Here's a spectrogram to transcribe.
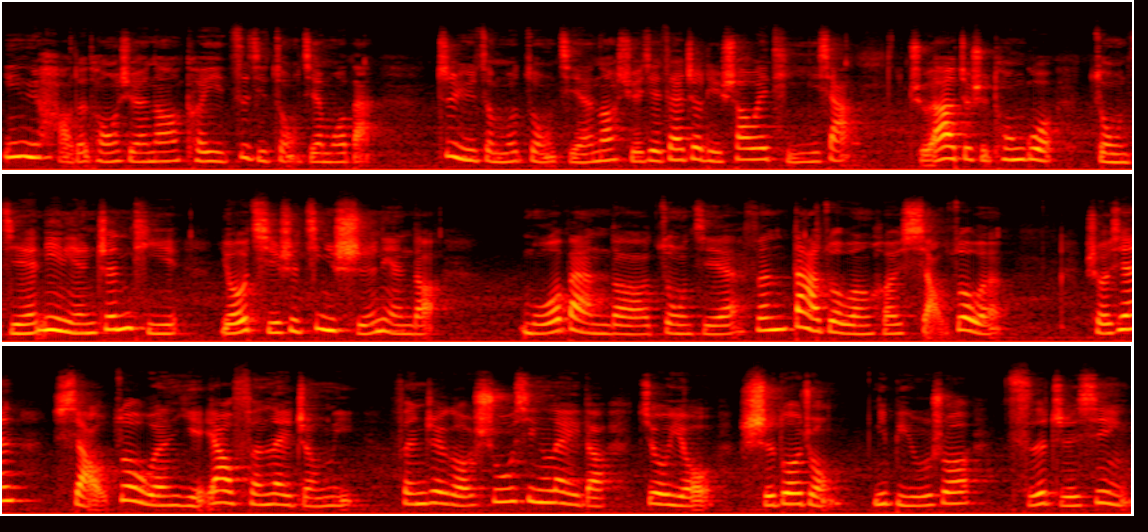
英语好的同学呢，可以自己总结模板。至于怎么总结呢？学姐在这里稍微提一下，主要就是通过总结历年真题。尤其是近十年的模板的总结，分大作文和小作文。首先，小作文也要分类整理，分这个书信类的就有十多种。你比如说辞职信、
